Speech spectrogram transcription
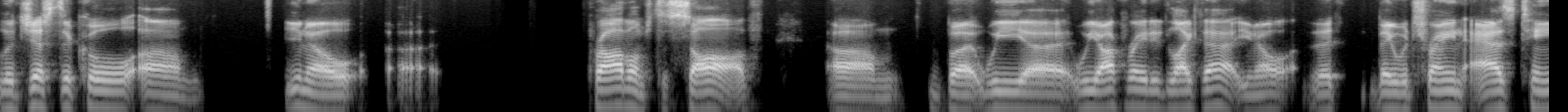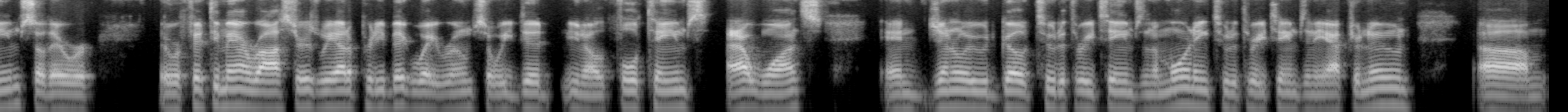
logistical um, you know uh, problems to solve. Um, but we uh, we operated like that. You know that they would train as teams, so there were there were 50 man rosters. We had a pretty big weight room, so we did you know full teams at once, and generally we would go two to three teams in the morning, two to three teams in the afternoon, um,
